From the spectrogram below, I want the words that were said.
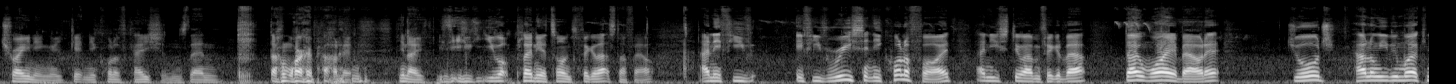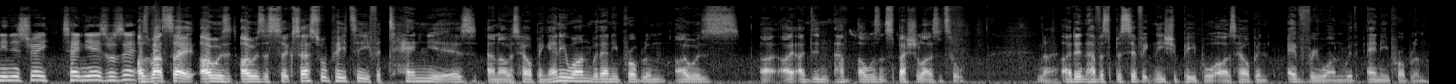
training or getting your qualifications, then pfft, don't worry about it. you know, you you got plenty of time to figure that stuff out. And if you've if you've recently qualified and you still haven't figured it out, don't worry about it. George, how long have you been working in the industry? Ten years, was it? I was about to say I was I was a successful PT for ten years, and I was helping anyone with any problem. I was I, I- I didn't have I wasn't specialised at all. No. I didn't have a specific niche of people. I was helping everyone with any problem.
